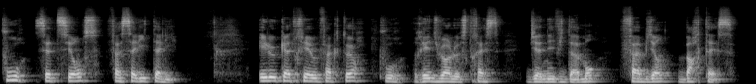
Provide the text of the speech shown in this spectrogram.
pour cette séance face à l'Italie. Et le quatrième facteur pour réduire le stress, bien évidemment, Fabien Barthès.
